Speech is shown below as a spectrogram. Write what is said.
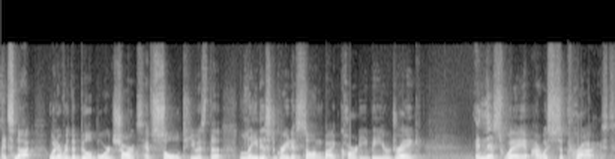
It's not whatever the Billboard charts have sold to you as the latest greatest song by Cardi B or Drake. In this way, I was surprised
